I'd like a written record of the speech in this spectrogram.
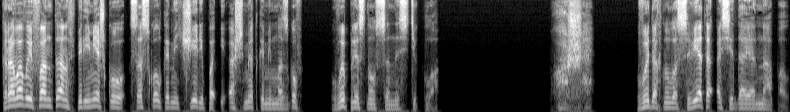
Кровавый фонтан вперемешку с осколками черепа и ошметками мозгов выплеснулся на стекло. «Боже!» — выдохнула Света, оседая на пол.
